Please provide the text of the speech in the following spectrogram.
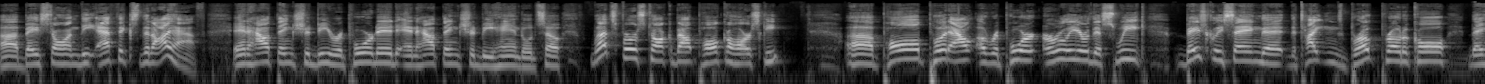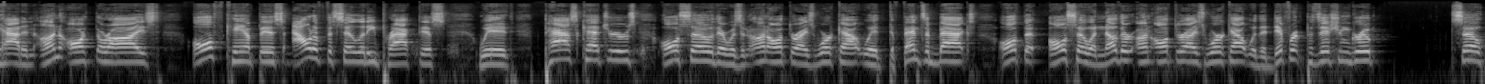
uh, based on the ethics that I have and how things should be reported and how things should be handled. So let's first talk about Paul Kuharsky. Uh, Paul put out a report earlier this week basically saying that the Titans broke protocol. They had an unauthorized off campus, out of facility practice with pass catchers. Also, there was an unauthorized workout with defensive backs. Also, another unauthorized workout with a different position group. So,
